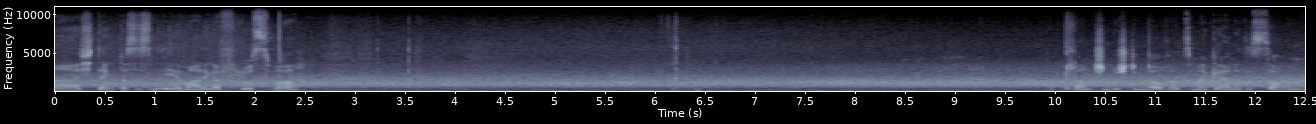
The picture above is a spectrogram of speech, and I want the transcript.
Ja, ich denke, dass es ein ehemaliger Fluss war. planschen bestimmt auch als mehr gerne die Sauen.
